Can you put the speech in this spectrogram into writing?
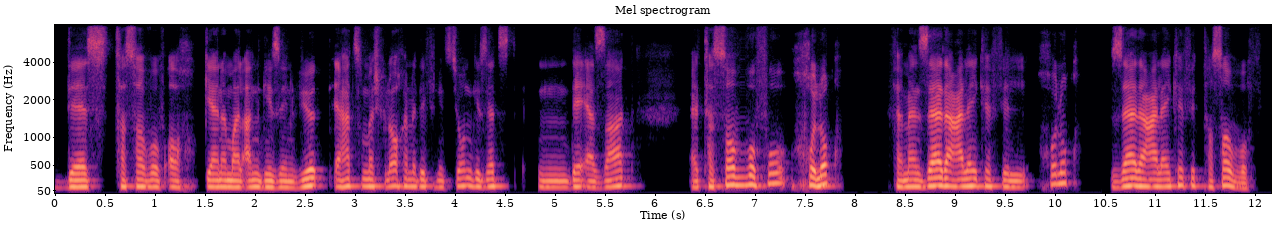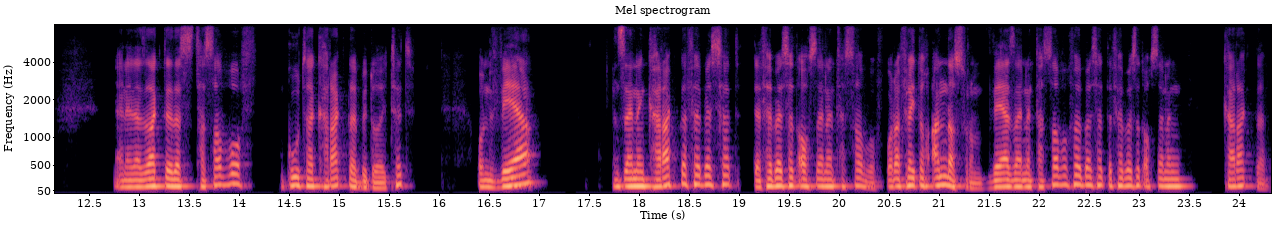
des Tasawwuf auch gerne mal angesehen wird. Er hat zum Beispiel auch eine Definition gesetzt, in der er sagt, Tasawwufu khuluq, faman zada alayka fil khuluq, zada alayka fil tasawwuf. Da sagt er, dass Tasawwuf guter Charakter bedeutet. Und wer seinen Charakter verbessert, der verbessert auch seinen Tasawwuf. Oder vielleicht auch andersrum. Wer seinen Tasawwuf verbessert, der verbessert auch seinen Charakter.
